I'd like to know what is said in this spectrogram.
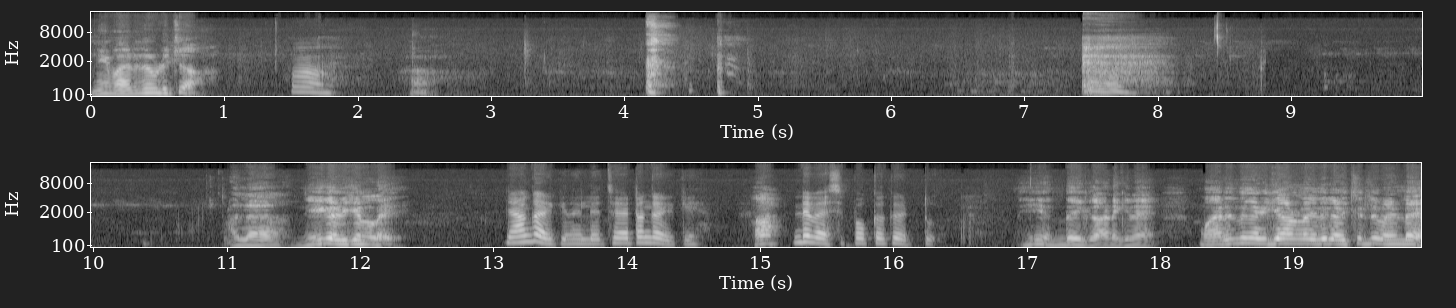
നീ മരുന്ന് കുടിച്ചോ? ആ. അല്ല നീ കഴിക്കണല്ലേ? ഞാൻ കഴിക്കുന്നില്ല ചേട്ടൻ കഴിക്കേ. എന്റെ വിശപ്പൊക്കെ കെട്ടു. നീ എന്തായി കാണിക്കണേ? മരുന്ന് കഴിക്കാനുള്ള ഇത് കഴിച്ചിട്ട് വേണ്ടേ?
